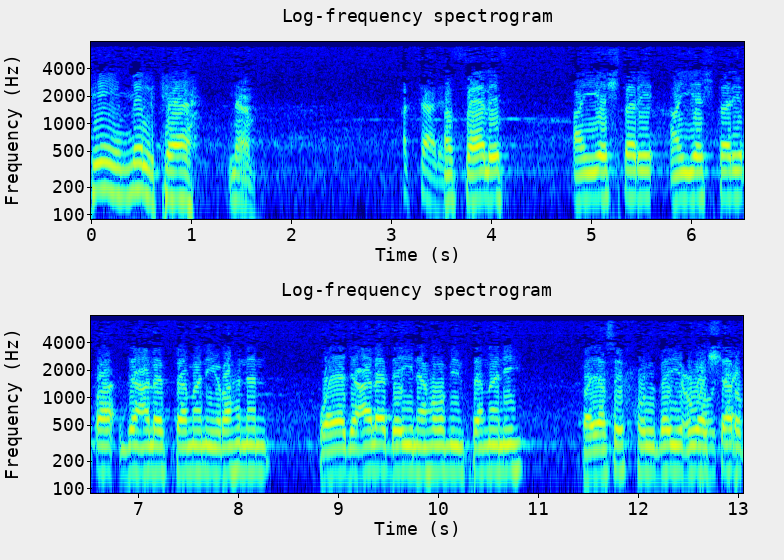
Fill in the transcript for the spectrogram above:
في ملكه. نعم. الثالث. الثالث أن يشتري أن يشترط جعل الثمن رهنا ويجعل دينه من ثمنه فيصح البيع والشرط.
